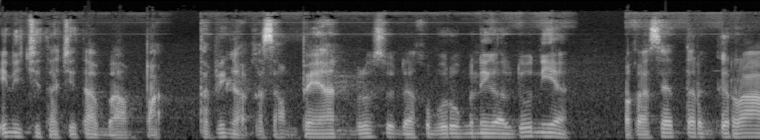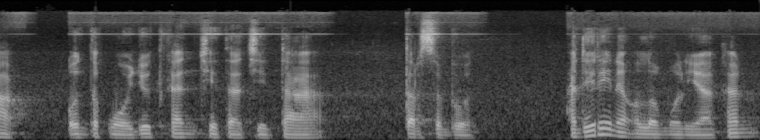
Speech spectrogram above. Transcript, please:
Ini cita-cita bapak, tapi nggak kesampaian, belum sudah keburu meninggal dunia. Maka saya tergerak untuk mewujudkan cita-cita tersebut. Hadirin yang Allah muliakan,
